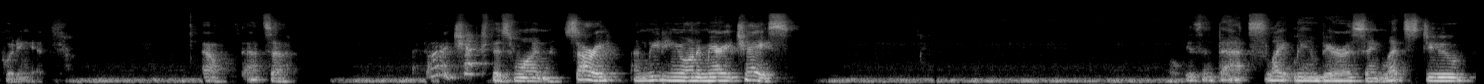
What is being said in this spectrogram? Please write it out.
putting it? Oh, that's a, I thought I checked this one. Sorry, I'm leading you on a merry chase. Isn't that slightly embarrassing? Let's do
